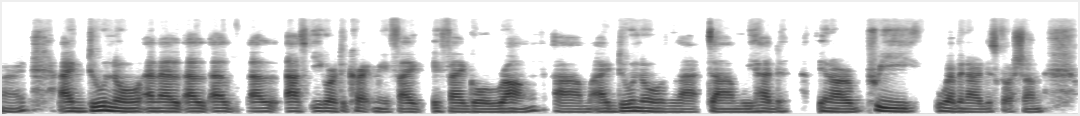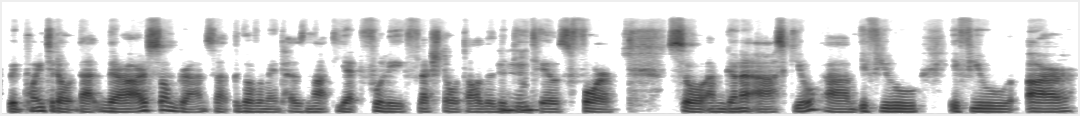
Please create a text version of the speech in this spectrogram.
All right. I do know, and I'll, I'll, I'll, I'll ask Igor to correct me if I if I go wrong. Um, I do know that um, we had in our pre webinar discussion, we pointed out that there are some grants that the government has not yet fully fleshed out all of the mm-hmm. details for. So I'm gonna ask you um, if you if you are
